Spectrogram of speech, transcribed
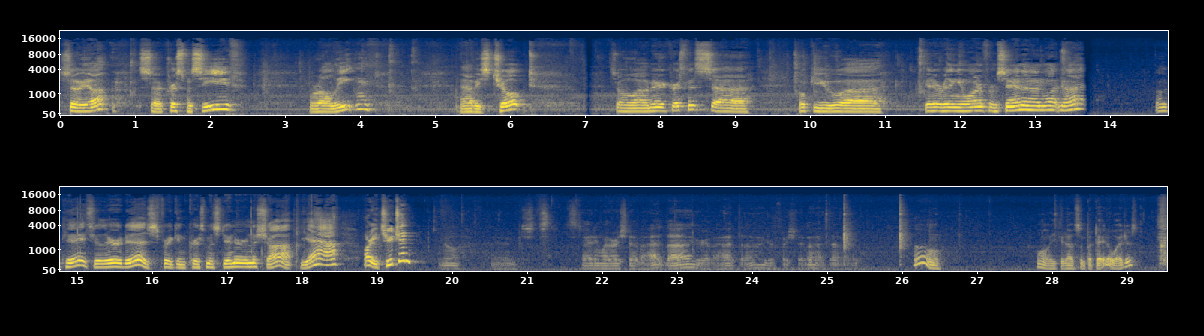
So yeah, it's uh, Christmas Eve. We're all eating. Abby's choked. So uh, Merry Christmas. Uh, hope you uh, get everything you wanted from Santa and whatnot. Okay, so there it is. Freaking Christmas dinner in the shop. Yeah. Are you chooching? No, I'm just deciding whether I should have a hot dog or have a hot dog or if I should have a hot dog. Oh. Well, you could have some potato wedges.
